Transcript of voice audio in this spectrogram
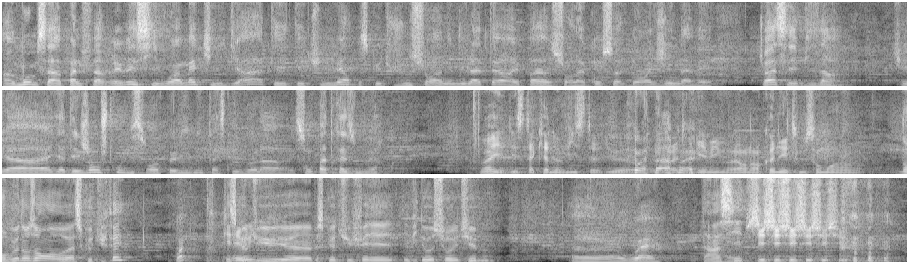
un môme, ça va pas le faire rêver s'il voit un mec qui lui dit Ah, t'es, t'es qu'une merde parce que tu joues sur un émulateur et pas sur la console d'origine avec. Tu vois, c'est bizarre. Il y a, il y a des gens, je trouve, ils sont un peu limites à ce niveau-là. Ils sont pas très ouverts. quoi. Ouais, il y a des staccanovistes du, euh, Voilà, gaming. Ouais, on en connaît tous au moins. Donc venons-en à ce que tu fais. Ouais. Qu'est-ce Eh que oui. tu. euh, parce que tu fais des, des vidéos sur YouTube, Euh, ouais. t'as un site. Si, si, si, si, si. si.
